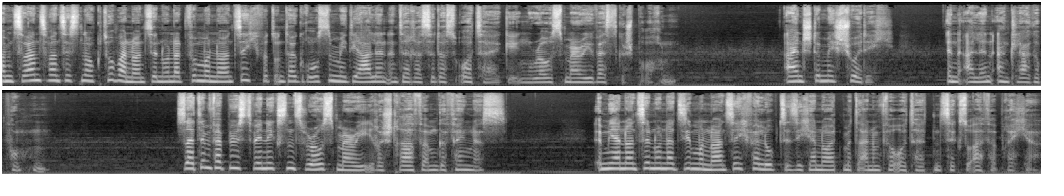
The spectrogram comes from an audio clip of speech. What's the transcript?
Am 22. Oktober 1995 wird unter großem medialen Interesse das Urteil gegen Rosemary West gesprochen. Einstimmig schuldig in allen Anklagepunkten. Seitdem verbüßt wenigstens Rosemary ihre Strafe im Gefängnis. Im Jahr 1997 verlobt sie sich erneut mit einem verurteilten Sexualverbrecher.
